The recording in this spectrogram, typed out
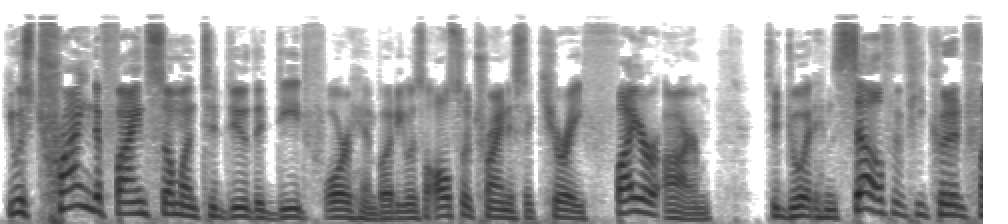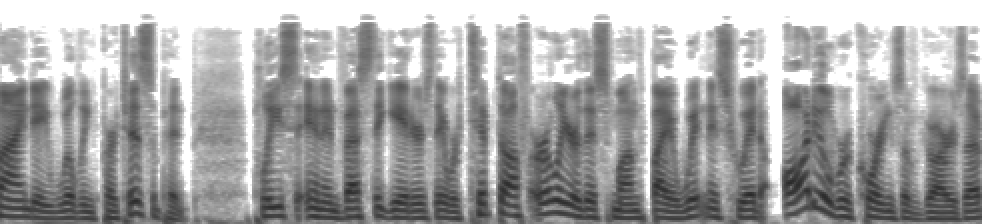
he was trying to find someone to do the deed for him, but he was also trying to secure a firearm to do it himself if he couldn't find a willing participant. Police and investigators, they were tipped off earlier this month by a witness who had audio recordings of Garza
